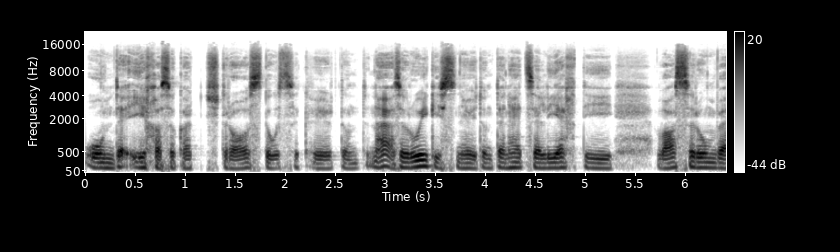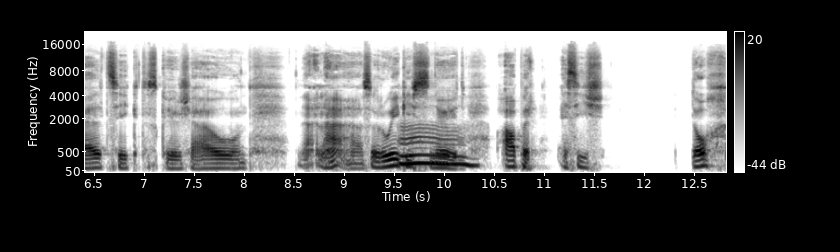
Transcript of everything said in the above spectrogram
Und ich habe sogar die Straße draussen gehört. Und, nein, also ruhig ist es nicht. Und dann hat es eine leichte Wasserumwälzung, das hörst du auch. Und, nein, nein, also ruhig ah. ist es nicht. Aber es ist doch,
